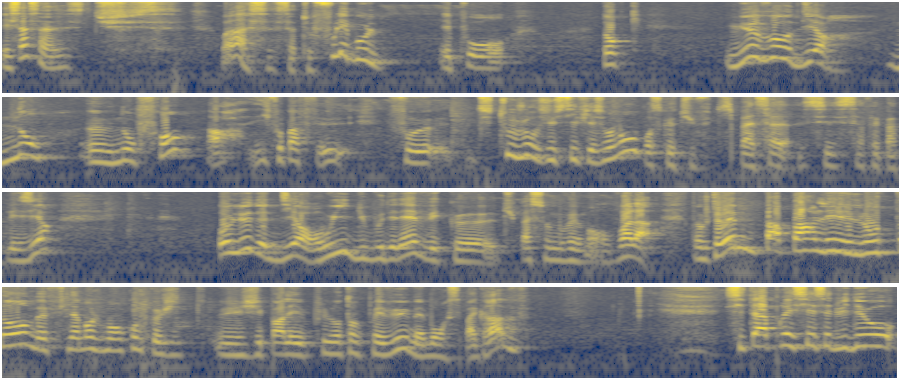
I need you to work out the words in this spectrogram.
Et ça, ça, voilà, ça, te fout les boules. Et pour, donc, mieux vaut dire non, non franc. Alors, il faut pas, toujours justifier son nom parce que tu, pas ça, ça fait pas plaisir au lieu de dire oui du bout des lèvres et que tu passes un mauvais moment. Voilà. Donc je devais même pas parler longtemps, mais finalement je me rends compte que j'ai parlé plus longtemps que prévu, mais bon, c'est pas grave. Si tu as apprécié cette vidéo,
